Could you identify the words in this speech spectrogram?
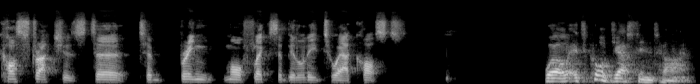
cost structures to to bring more flexibility to our costs? Well, it's called just in time,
